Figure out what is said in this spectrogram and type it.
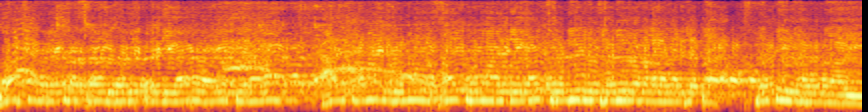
భాష వెంకట భగత్ రెడ్డి గారు ఐఐటి ఆయన సాయి కుమార్ రెడ్డి గారు మండల వారి పోటీలో ఉన్నాయి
